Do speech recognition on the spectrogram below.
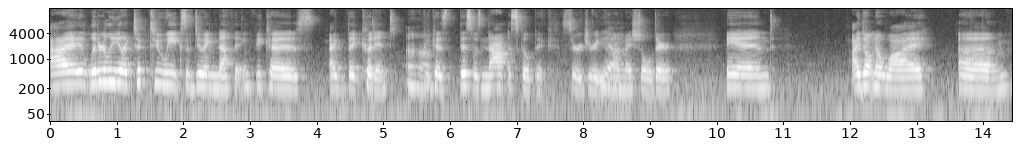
I literally like took two weeks of doing nothing because I they couldn't Uh-huh. because this was not a scopic surgery Yeah. on my shoulder, and I don't know why. Um,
